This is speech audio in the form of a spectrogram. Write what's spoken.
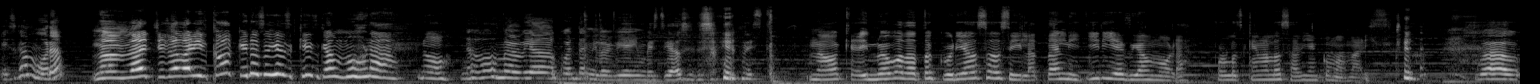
¿Es Gamora? No manches, Amaris, ¿cómo que no sabías que es Gamora? No. No me había dado cuenta ni lo había investigado, si te soy honesta. No, ok, nuevo dato curioso, sí, la tal Nigiri es Gamora. Por los que no lo sabían como Amaris. Wow,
